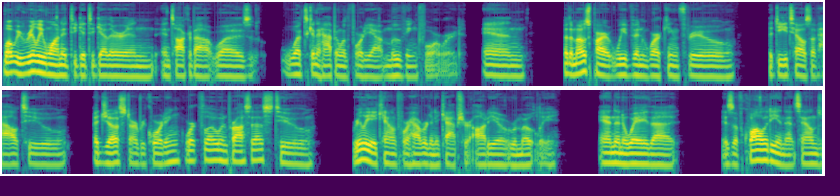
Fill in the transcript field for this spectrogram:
What we really wanted to get together and, and talk about was what's going to happen with 40 out moving forward. And for the most part, we've been working through the details of how to adjust our recording workflow and process to really account for how we're going to capture audio remotely and in a way that is of quality and that sounds,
